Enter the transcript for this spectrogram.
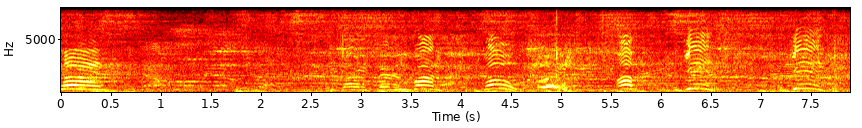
time. The body. Go. Up. Again. Again.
